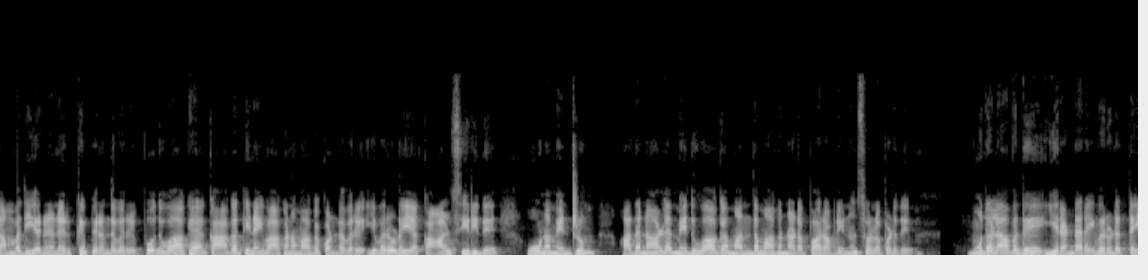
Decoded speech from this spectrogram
தம்பதியினருக்கு பிறந்தவர். பொதுவாக காகத்தினை வாகனமாக கொண்டவர். இவருடைய கால் சிறிது ஊனம் என்றும் அதனால் மெதுவாக மந்தமாக நடப்பார் அப்படின்னு சொல்லப்படுது. முதலாவது இரண்டரை வருடத்தை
